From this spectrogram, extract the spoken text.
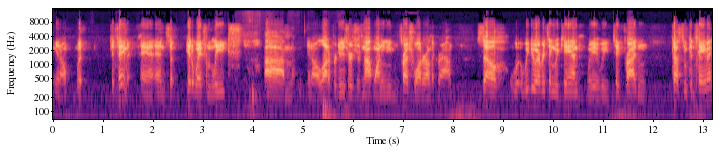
you know, with containment, and, and so get away from leaks. Um, you know, a lot of producers are not wanting even fresh water on the ground. So w- we do everything we can. We, we take pride in custom containment.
